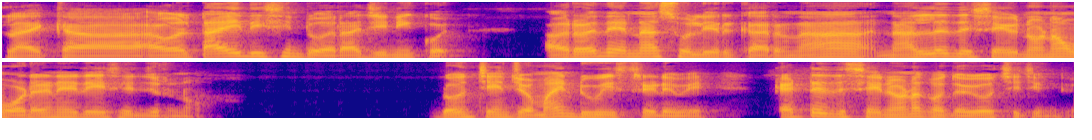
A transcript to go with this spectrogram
like our tie this into Rajini quote அவர் வந்து என்ன சொல்லியிருக்காருன்னா நல்லது செய்யணும்னா உடனடியே செஞ்சிடணும். Don't change your mind do is straight away கெட்டது செய்யணும்னா கொஞ்சம் யோசிச்சுங்க.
